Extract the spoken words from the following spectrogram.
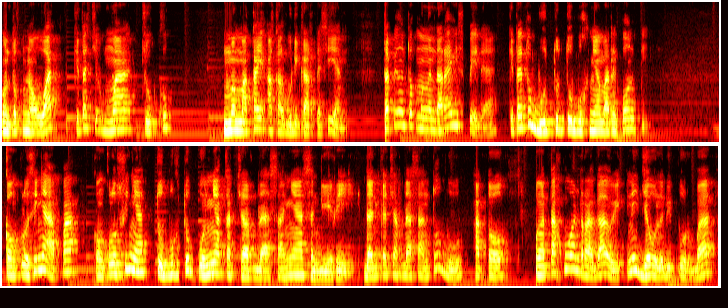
Untuk know what, kita cuma cukup memakai akal budi kartesian, tapi untuk mengendarai sepeda, kita itu butuh tubuhnya Marie Ponti. Konklusinya apa? Konklusinya tubuh tuh punya kecerdasannya sendiri. Dan kecerdasan tubuh atau pengetahuan ragawi ini jauh lebih purba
